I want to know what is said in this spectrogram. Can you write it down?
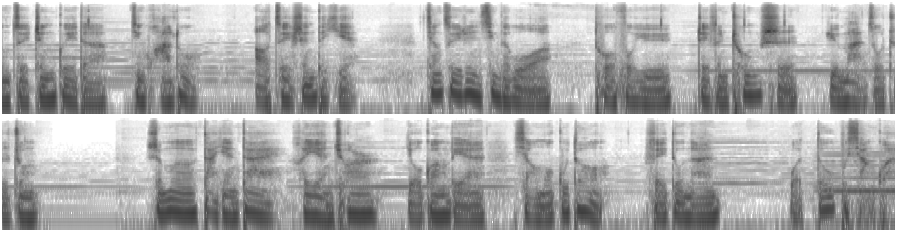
用最珍贵的精华露，熬最深的夜，将最任性的我托付于这份充实与满足之中。什么大眼袋、黑眼圈、油光脸、小蘑菇痘、肥肚腩，我都不想管。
